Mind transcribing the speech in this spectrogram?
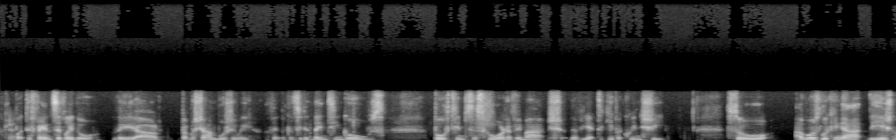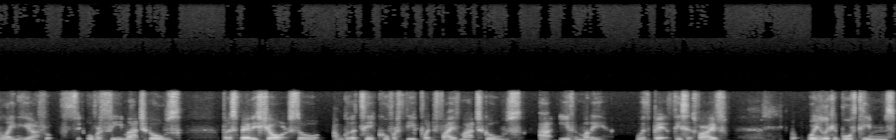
Okay. But defensively, though, they are a bit of a shambles, really. I think they've conceded 19 goals. Both teams to score in every match. They've yet to keep a clean sheet. So I was looking at the Asian line here for over three match goals, but it's very short. So I'm going to take over 3.5 match goals at even money with Bet365. When you look at both teams,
